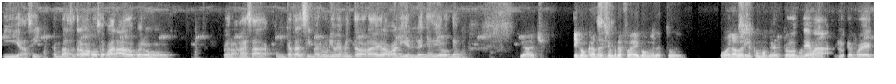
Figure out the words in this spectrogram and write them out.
y así. En verdad se trabajó separado, pero, pero ajá, esa, con Catal sí me reuní obviamente a la hora de grabar y él le añadió los demás. Y con Catal siempre fue ahí con el estudio. O era a veces como que... Los temas, lo que fue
